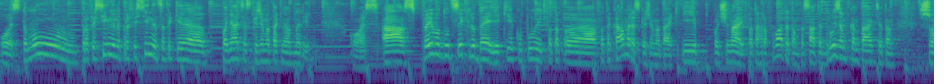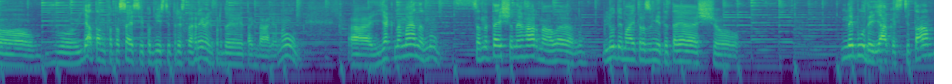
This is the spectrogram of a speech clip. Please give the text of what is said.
Ось тому професійний, непрофесійний це таке поняття, скажімо так, неоднорідне. Ось. А з приводу цих людей, які купують фото, е, фотокамери, скажімо так, і починають фотографувати, там писати друзям ВКонтакті, там, що я там фотосесії по 200-300 гривень продаю і так далі. Ну, е, як на мене, ну, це не те, що не гарно, але ну, люди мають розуміти те, що не буде якості там,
